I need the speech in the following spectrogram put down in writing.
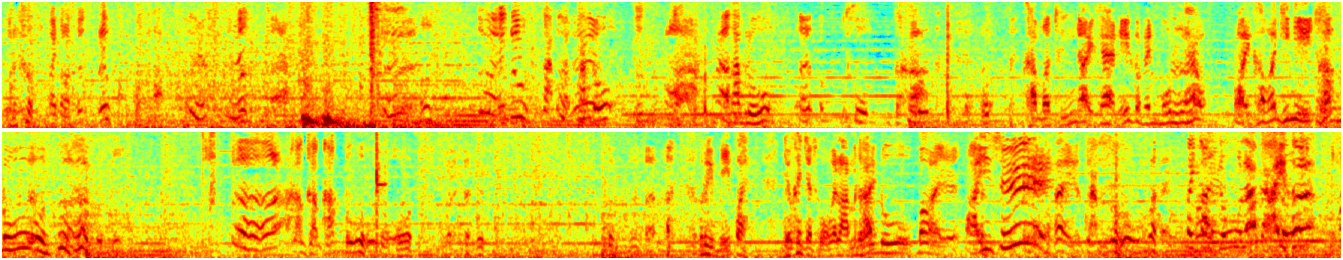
เร็วเข้าไปต่อเถอะเร็ว เร็วเร็วดูกังกังดูกังดูถูกกังข้ามาถึงได้แค่นี้ก็เป็นบุญแล้ว ปล่อยเขาไว้ที่นี่เถกัอะงดูกังกังกังดูโอ้รีบหนีไป เดี๋ยวข้าจะถ่วงเวลามันได้ดูไม่ไปสิไม่กังดูไม่ไม่ต้องดูแล้วไปเถอะไป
